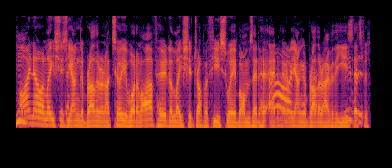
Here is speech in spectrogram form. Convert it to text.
I know Alicia's younger brother, and I tell you what, I've heard Alicia drop a few swear bombs at her at her Oh, younger brother over the years. That's for, wouldn't-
